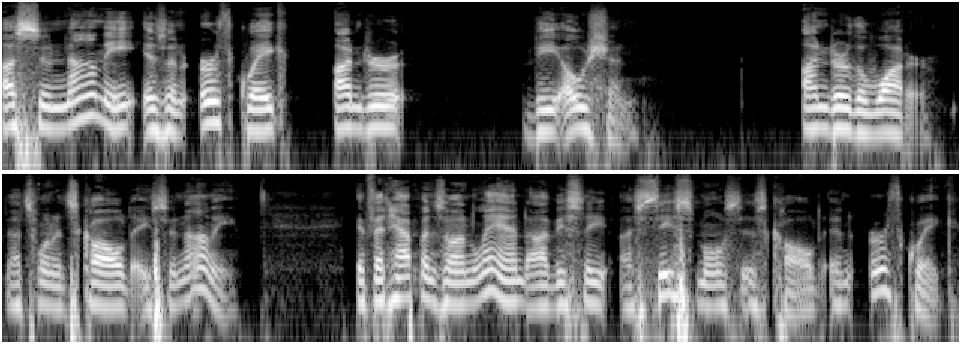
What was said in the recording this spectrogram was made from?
A tsunami is an earthquake under the ocean, under the water. That's when it's called a tsunami. If it happens on land, obviously a seismos is called an earthquake.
